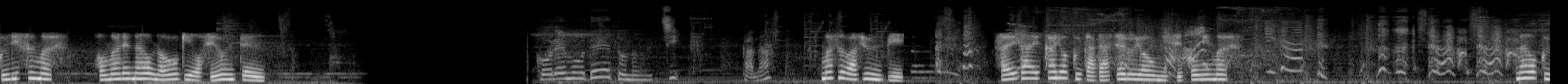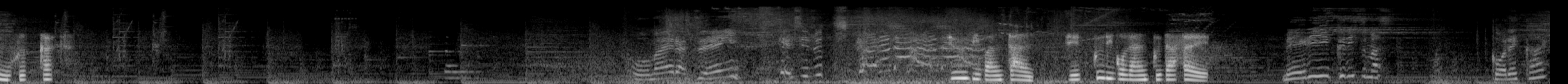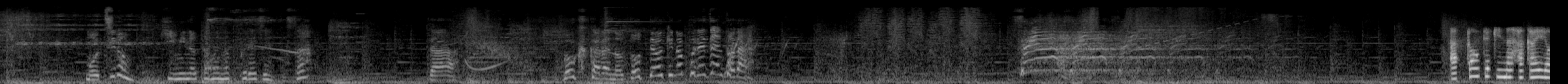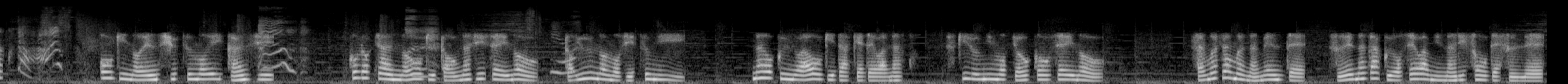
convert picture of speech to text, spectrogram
クリスマス、誉れなおの奥義を試運転。これもデートのうち、かなまずは準備。最大火力が出せるように仕込みます。なおくん復活。お前ら全員、消しず力だ準備万端。じっくりご覧ください。メリークリスマスこれかい？もちろん君のためのプレゼントささあ僕からのとっておきのプレゼントだ圧倒的な破壊力。奥義の演出もいい感じ。コロちゃんの奥義と同じ性能、というのも実にいい。なおくんは奥義だけではなく、スキルにも超高性能。様々な面で、末永くお世話になりそうですね。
